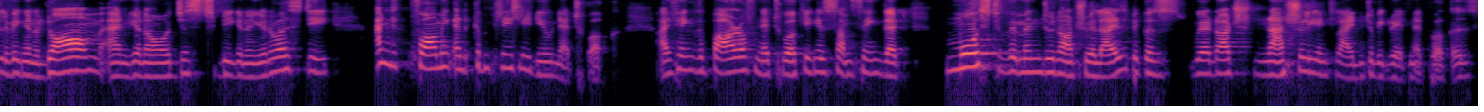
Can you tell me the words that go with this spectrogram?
living in a dorm and, you know, just being in a university and forming a completely new network. I think the power of networking is something that most women do not realize because we're not naturally inclined to be great networkers.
